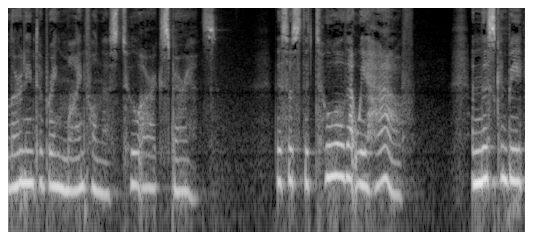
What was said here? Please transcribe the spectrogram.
learning to bring mindfulness to our experience. This is the tool that we have. And this can be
